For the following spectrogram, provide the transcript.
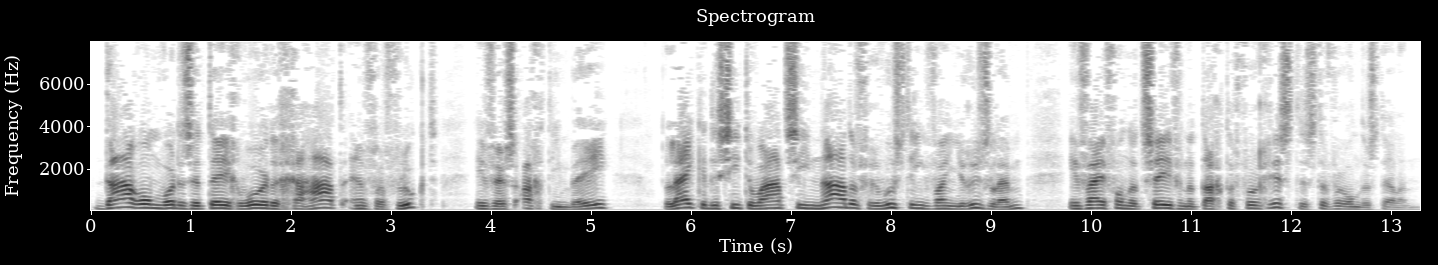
daarom worden ze tegenwoordig gehaat en vervloekt in vers 18b lijken de situatie na de verwoesting van Jeruzalem in 587 voor Christus te veronderstellen,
